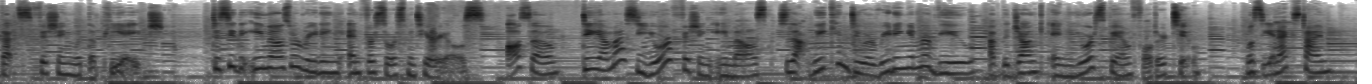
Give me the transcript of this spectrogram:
that's fishing with a PH, to see the emails we're reading and for source materials. Also, DM us your phishing emails so that we can do a reading and review of the junk in your spam folder too. We'll see you next time.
